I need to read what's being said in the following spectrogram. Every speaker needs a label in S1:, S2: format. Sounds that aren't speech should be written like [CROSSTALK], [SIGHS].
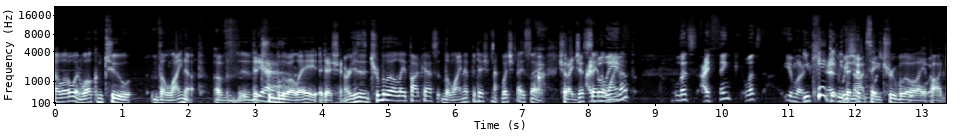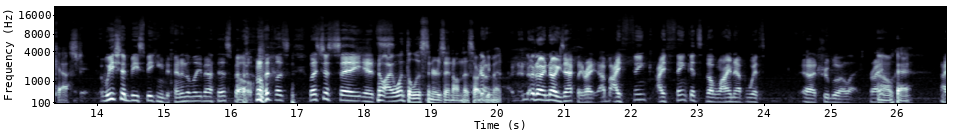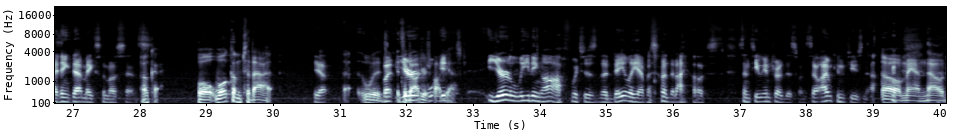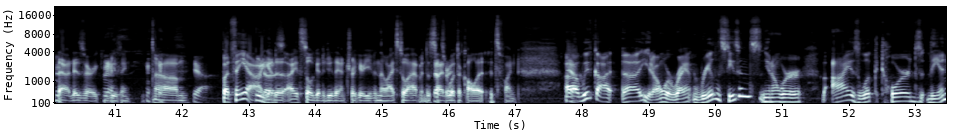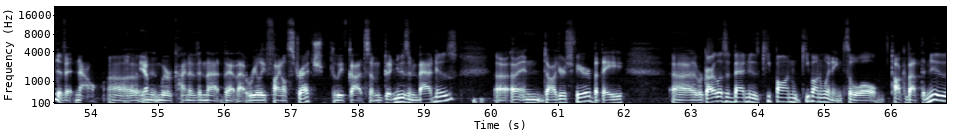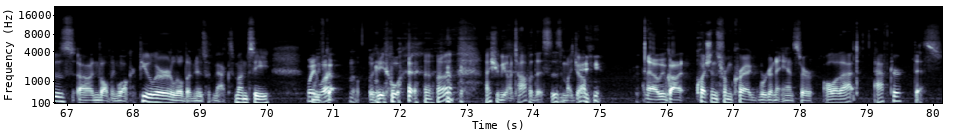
S1: Hello and welcome to the lineup of the, the
S2: Yeah.
S1: True Blue LA edition, or is it True Blue LA podcast? The lineup edition? What should I say? Should I just
S2: I
S1: say the lineup?
S2: Let's. I think. Let's. You look.
S1: You can't get me
S2: we
S1: to
S2: should-
S1: not say True Blue LA podcast.
S2: We should be speaking definitively about this, but
S1: Oh. [LAUGHS]
S2: let, let's let's just say it's.
S1: No, I want the listeners in on this argument.
S2: No, no, no, exactly right. I think I think it's the lineup with uh, True Blue LA, right?
S1: Oh, okay,
S2: I think that makes the most sense.
S1: okay. Well, welcome to that.
S2: Yep.
S1: With,
S2: But
S1: it's a Dodgers
S2: it-
S1: podcast.
S2: You're leading off, which is the daily [LAUGHS] episode that I host since you introed this one. So I'm confused now.
S1: oh [LAUGHS] man, now that is very confusing. Um, [LAUGHS]
S2: Yeah.
S1: But then, yeah, I get to, I still get to do the intro here, even though I still haven't decided
S2: right.
S1: what to call it. It's fine.
S2: Yeah.
S1: Uh, we've got, uh, you know, we're ran- real seasons. You know, we're the eyes look towards the end of it now. Uh,
S2: Yep.
S1: and we're kind of in that, that that really final stretch. We've got some good news and bad news uh, uh, in Dodgers sphere, but they. Uh, regardless of bad news, keep on keep on winning. So we'll talk about the news uh, involving Walker Buehler, a little bit of news with Max Muncy.
S2: Wait,
S1: We've
S2: what?
S1: got-? [LAUGHS] I should be on top of this. This is my job. [LAUGHS] Uh, we've got questions from Craig. We're going to answer all of that after this.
